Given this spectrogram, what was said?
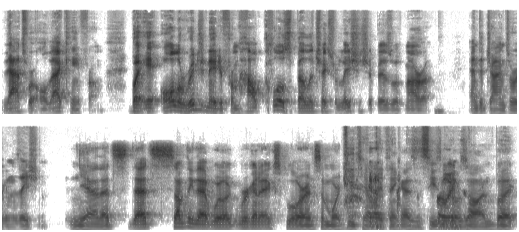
That's where all that came from. But it all originated from how close Belichick's relationship is with Mara and the Giants organization. Yeah, that's that's something that we're we're gonna explore in some more detail, I think, as the season Really? goes on. But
